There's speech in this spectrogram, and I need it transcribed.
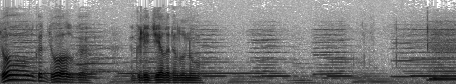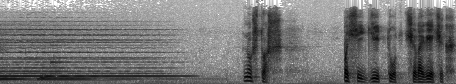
долго-долго глядела на луну. Ну что ж, посиди тут, человечек,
